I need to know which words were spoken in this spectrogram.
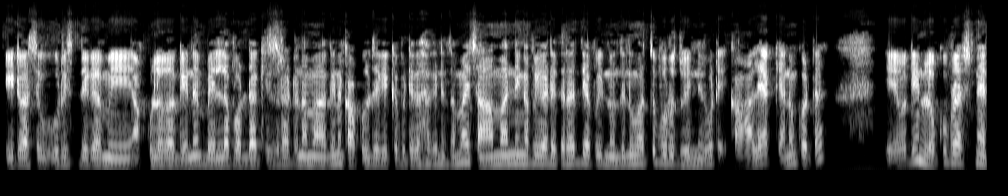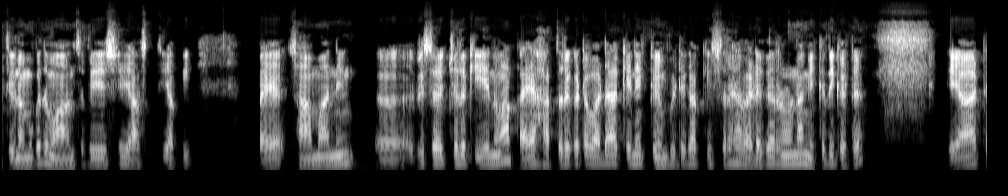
ඊට පස්සේ උරිස් දෙක මේ අකුලවගෙන බෙල්ල පොඩ්ඩක් ඉස්සරහට නමාගෙන කකුල් දෙක එක පිට ගහගෙන තමයි සාමාන්‍යයෙන් අපි වැඩ කරද්දී අපි නොදැනුවත්ව පුරුදු වෙන්නේ. ඒකට කාලයක් යනකොට ඒ වගේම ලොකු ප්‍රශ්න ඇති වෙනවා. මොකද මාංශ පේශී අස්ථි අපි පැය සාමාන්‍යයෙන් රිසර්ච් වල කියනවා පැය 4කට වඩා කෙනෙක් කම්පියුටර් එකක් ඉස්සරහා වැඩ කරනවා නම් එක දිගට එයාට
